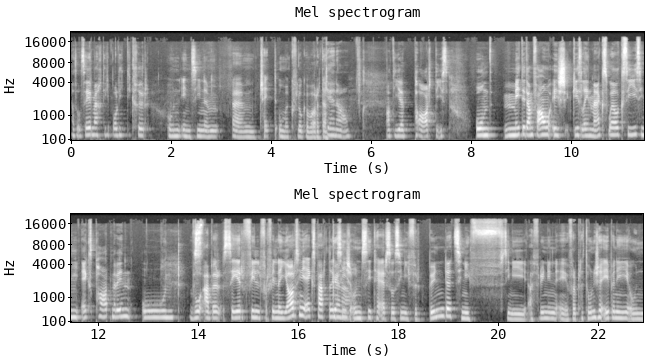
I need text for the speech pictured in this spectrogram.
Also sehr mächtige Politiker. Und in seinem ähm, Chat umgeflogen worden. Genau, an diese Partys. Und mit in diesem Fall war Ghislaine Maxwell, gewesen, seine Ex-Partnerin. Und wo aber sehr viel, vor vielen Jahren seine Ex-Partnerin Genau. war und seither so seine Verbündete, seine, seine äh, Freundin äh, auf einer platonischen Ebene und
